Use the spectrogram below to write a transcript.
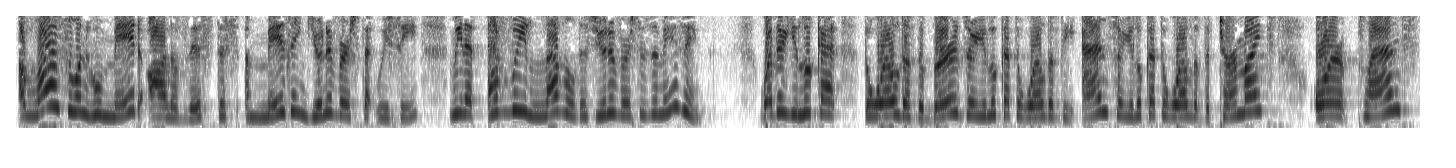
Allah is the one who made all of this, this amazing universe that we see. I mean, at every level, this universe is amazing. Whether you look at the world of the birds, or you look at the world of the ants, or you look at the world of the termites, or plants,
